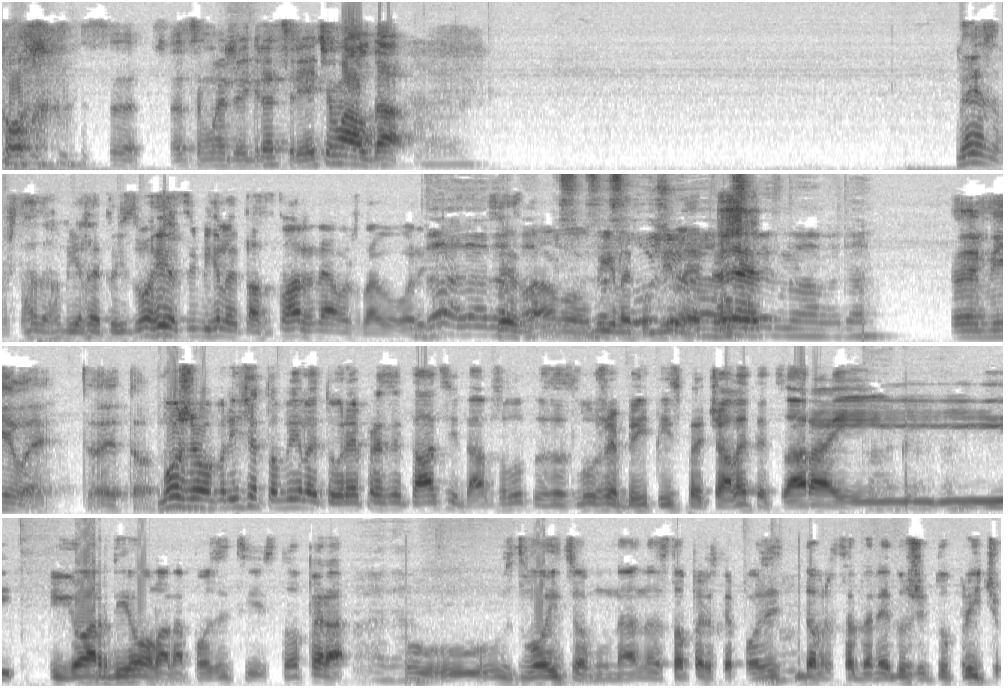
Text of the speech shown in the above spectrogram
šta se može igrati s riječima, ali da. Ne znam šta da Miletu, izdvojio si Mileta, stvarno nemamo šta govoriti. Da, da, da, sve znamo, Miletu, Miletu. Sve znamo, da. To je Mile, to je to. Možemo pričati o Miletu u reprezentaciji da apsolutno zaslužuje biti ispred Čalete Cara i, i, i Guardiola na poziciji stopera u, s dvojicom na, na stoperskoj poziciji. uh Dobro, sad da ne dužim tu priču,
